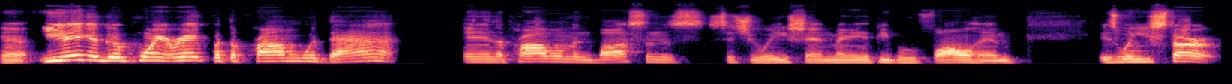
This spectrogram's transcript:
yeah. You make a good point rick but the problem with that and in the problem in Boston's situation, many of the people who follow him, is when you start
